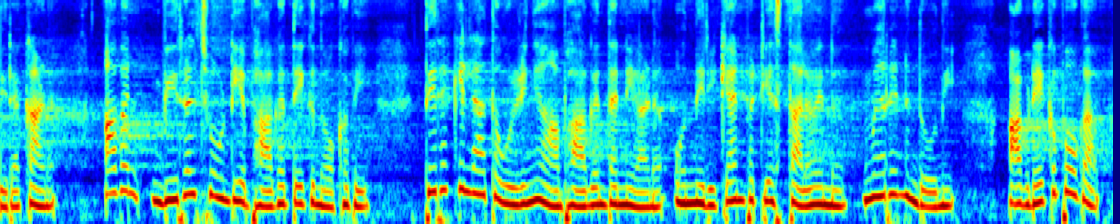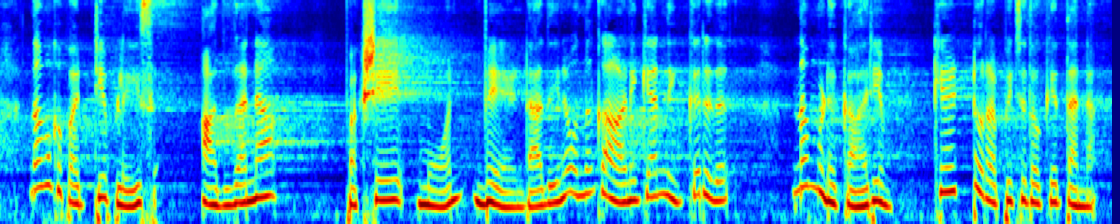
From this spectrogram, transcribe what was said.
തിരക്കാണ്. അവൻ വിരൽ ചൂണ്ടിയ ഭാഗത്തേക്ക് നോക്കവേ. തിരക്കില്ലാത്ത ഒഴിഞ്ഞ ആ ഭാഗം തന്നെയാണ് ഒന്നിരിക്കാൻ പറ്റിയ സ്ഥലമെന്ന് മെറിനും തോന്നി. അവിടേക്ക് പോകാം. നമുക്ക് പറ്റിയ പ്ലേസ് അത് തന്നെ. പക്ഷേ മോൻ വേണ്ടാതിനെ ഒന്നും കാണിക്കാൻ നിൽക്കരുത് നമ്മുടെ കാര്യം കെട്ടുറപ്പിച്ചതൊക്കെ തന്നെ.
